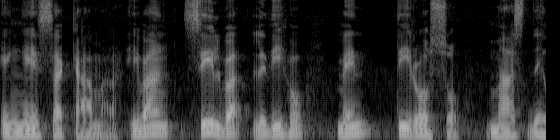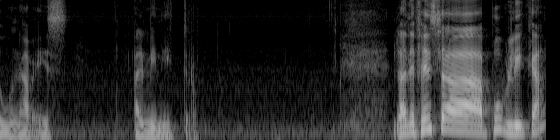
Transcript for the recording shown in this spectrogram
en esa Cámara. Iván Silva le dijo mentiroso más de una vez al ministro. La defensa pública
